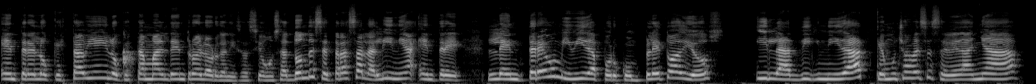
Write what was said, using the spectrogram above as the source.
entre lo que está bien y lo que está mal dentro de la organización. O sea, ¿dónde se traza la línea entre le entrego mi vida por completo a Dios y la dignidad que muchas veces se ve dañada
